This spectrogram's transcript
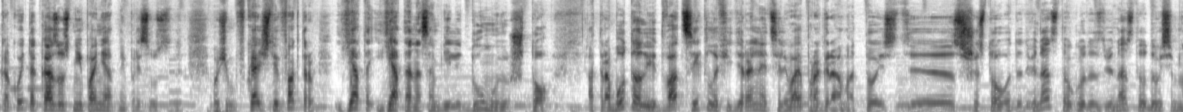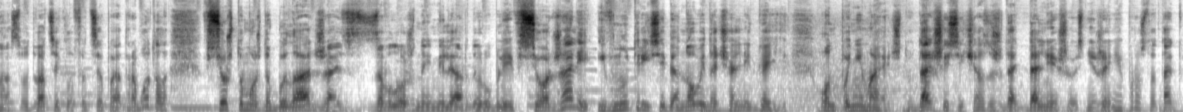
какой-то казус непонятный присутствует. В общем, в качестве факторов, я-то, я-то на самом деле думаю, что отработали два цикла федеральная целевая программа, то есть э, с 6 до 12 года, с 12 до 18. Два цикла ФЦП отработала, все, что можно было отжать за вложенные миллиарды рублей, все отжали, и внутри себя новый начальник ГАИ. Он понимает, что дальше сейчас ждать дальнейшего снижения просто так,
